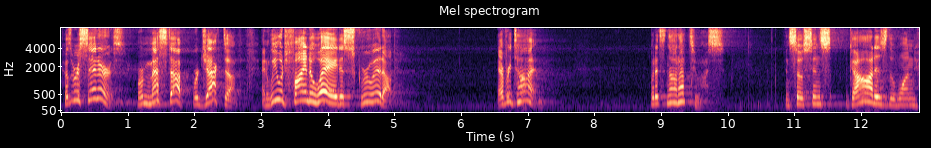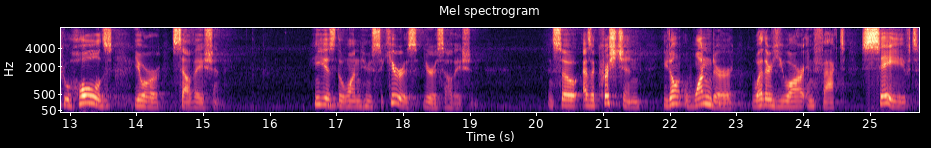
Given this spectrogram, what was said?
Because we're sinners, we're messed up, we're jacked up, and we would find a way to screw it up every time but it's not up to us. And so, since God is the one who holds your salvation, He is the one who secures your salvation. And so, as a Christian, you don't wonder whether you are in fact saved,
